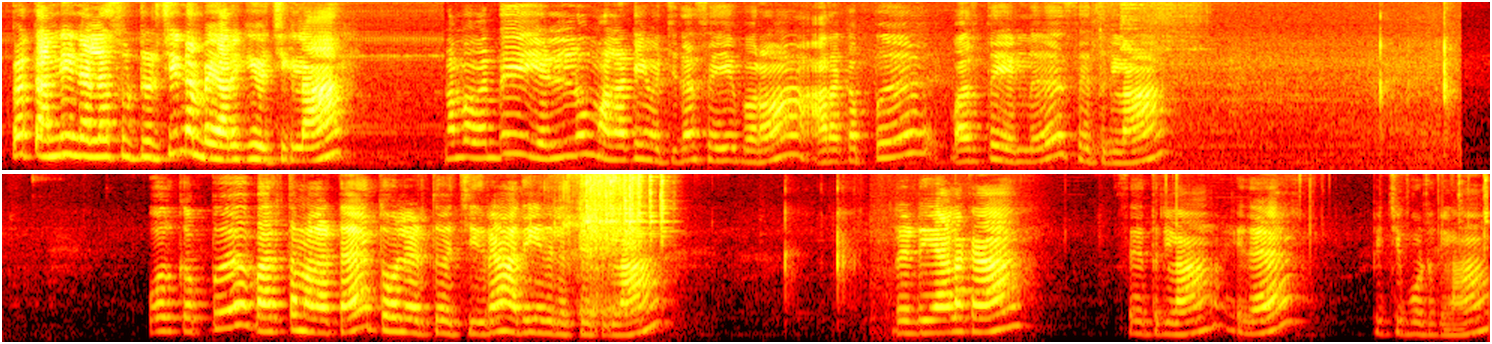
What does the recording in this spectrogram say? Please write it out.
இப்போ தண்ணி நல்லா சுட்டுருச்சு நம்ம இறக்கி வச்சுக்கலாம். நம்ம வந்து எள்ளும் மலாட்டையும் வச்சு தான் செய்ய போகிறோம் அரை கப்பு வறுத்த எள்ளு சேர்த்துக்கலாம். ஒரு கப்பு வறுத்த மலாட்டை தோல் எடுத்து வச்சுக்கிறேன். அதையும் இதில் சேர்த்துக்கலாம். ரெண்டு ஏலக்காய் சேர்த்துக்கலாம். இதை பிச்சு போட்டுக்கலாம்.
